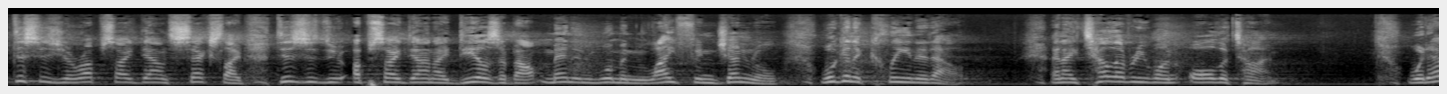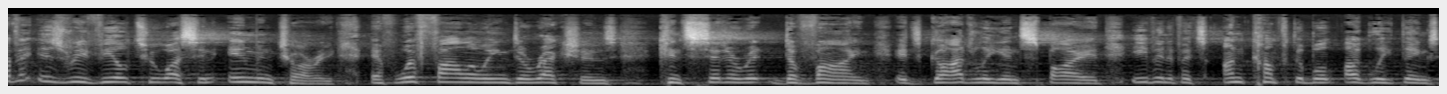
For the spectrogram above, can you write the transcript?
This is your upside down sex life. This is your upside down ideals about men and women, life in general. We're going to clean it out. And I tell everyone all the time whatever is revealed to us in inventory, if we're following directions, consider it divine. It's godly inspired, even if it's uncomfortable, ugly things.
